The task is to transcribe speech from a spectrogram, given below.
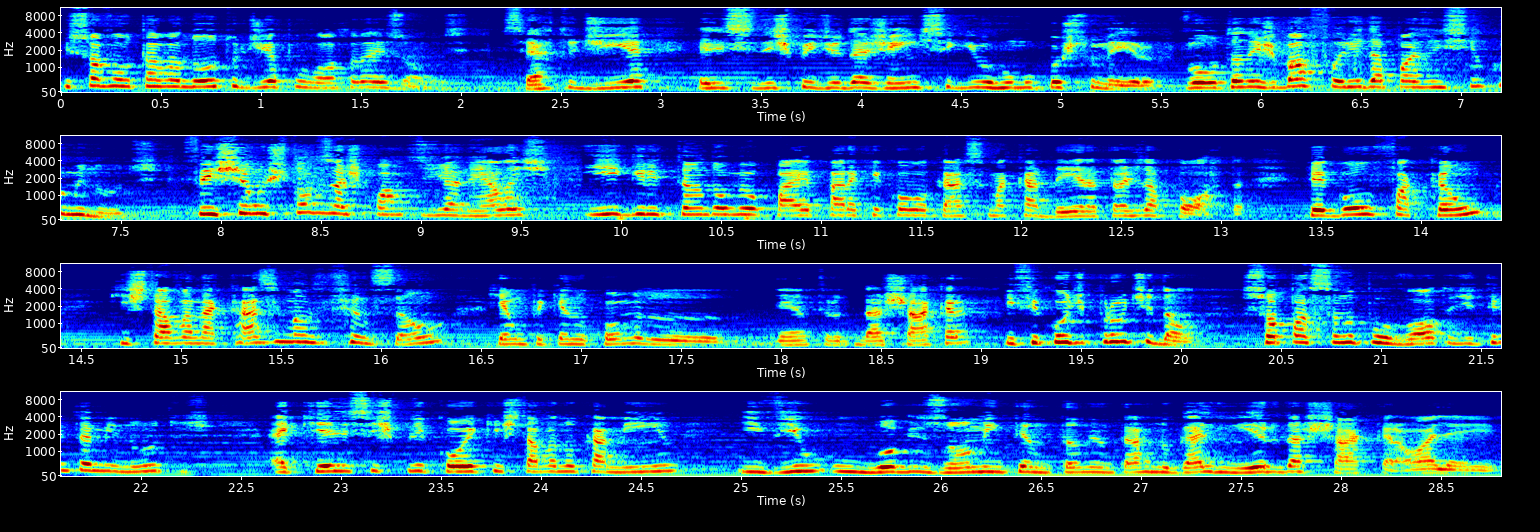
e só voltava no outro dia por volta das 11. Certo dia, ele se despediu da gente e seguiu o rumo costumeiro, voltando esbaforido após uns 5 minutos. Fechamos todas as portas e janelas e gritando ao meu pai para que colocasse uma cadeira atrás da porta. Pegou o facão que estava na casa de manutenção, que é um pequeno cômodo dentro da chácara, e ficou de prontidão. Só passando por volta de 30 minutos é que ele se explicou e que estava no caminho e viu um lobisomem tentando entrar no galinheiro da chácara. Olha aí.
